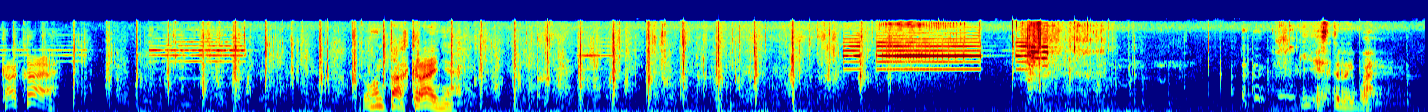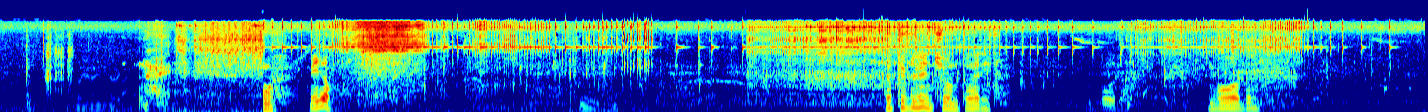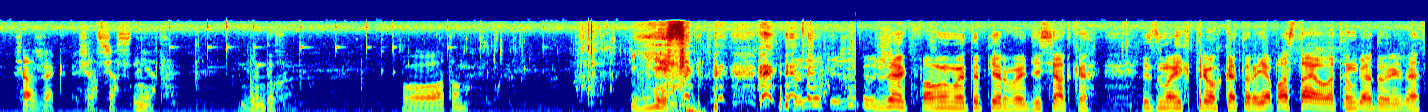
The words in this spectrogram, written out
Какая? Вон та крайняя. Есть рыба. О, видел? Да ты глянь, что он творит. Вода. Бодрый. Сейчас, Жек, сейчас, сейчас, нет. Выдох. Вот он. Есть! Да лютый, лютый. Жек, по-моему, это первая десятка из моих трех, которые я поставил в этом году, ребят.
